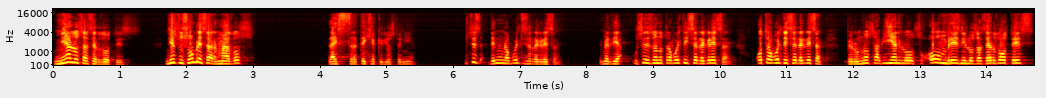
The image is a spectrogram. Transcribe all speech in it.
ni a los sacerdotes, ni a sus hombres armados la estrategia que Dios tenía. Ustedes den una vuelta y se regresan. Primer día, ustedes dan otra vuelta y se regresan. Otra vuelta y se regresan. Pero no sabían los hombres ni los sacerdotes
